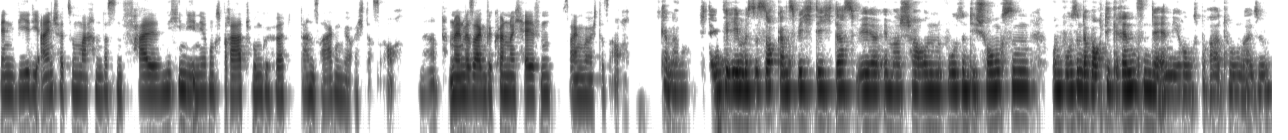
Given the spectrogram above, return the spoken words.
wenn wir die Einschätzung machen, dass ein Fall nicht in die Ernährungsberatung gehört, dann sagen wir euch das auch. Ja. Und wenn wir sagen, wir können euch helfen, sagen wir euch das auch. Genau. Ich denke eben, es ist auch ganz wichtig, dass wir immer schauen, wo sind die Chancen und wo sind aber auch die Grenzen der Ernährungsberatung. Also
